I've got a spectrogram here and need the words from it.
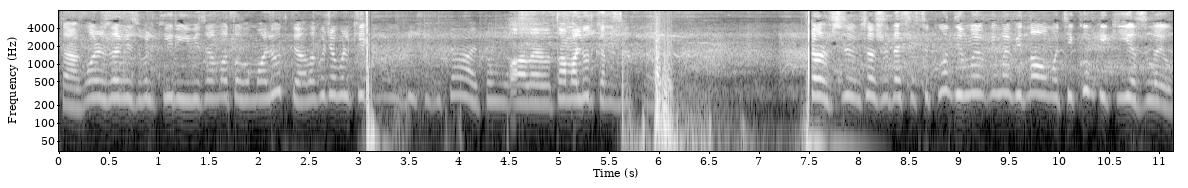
Так, може замість Валькірії візьмемо того малютки, але хоча Валькірія має більше життя, тому, але та малютка не звичайна. Все, все 10 секунд, і ми, і ми відновимо ті кубки, які я злив.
